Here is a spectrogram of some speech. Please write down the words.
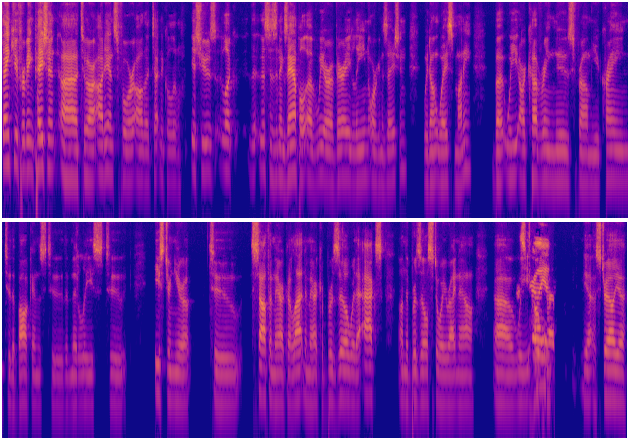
thank you for being patient uh, to our audience for all the technical issues. Look, th- this is an example of we are a very lean organization. We don't waste money, but we are covering news from Ukraine to the Balkans to the Middle East to Eastern Europe to South America, Latin America, Brazil. We're the axe on the Brazil story right now. Uh, we Australia. that, yeah, Australia,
